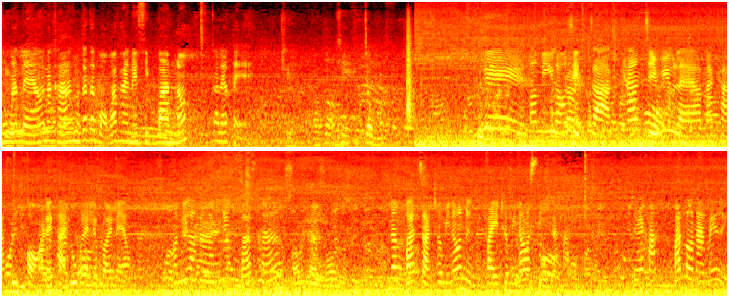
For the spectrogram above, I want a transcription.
นุมัติแล้วนะคะ มันก็จะบอกว่าภายใน 10 วันเนาะก็แล้วแต่โอเคโอเคจบโอเคตอนนี้เราเสร็จจากห้างเจวิลแล้วนะคะซื้อของอะไรถ่ายรูปอะไรเรียบร้อยแล้ว ตอนนี้เรากำลังนั่งบัสนะ นั่งบัสจากเทอร์มินอลหนึ่งไปเทอร์มินอลสี่นะคะ ใช่ไหมคะ บัสรอนานไหมเอ่ย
